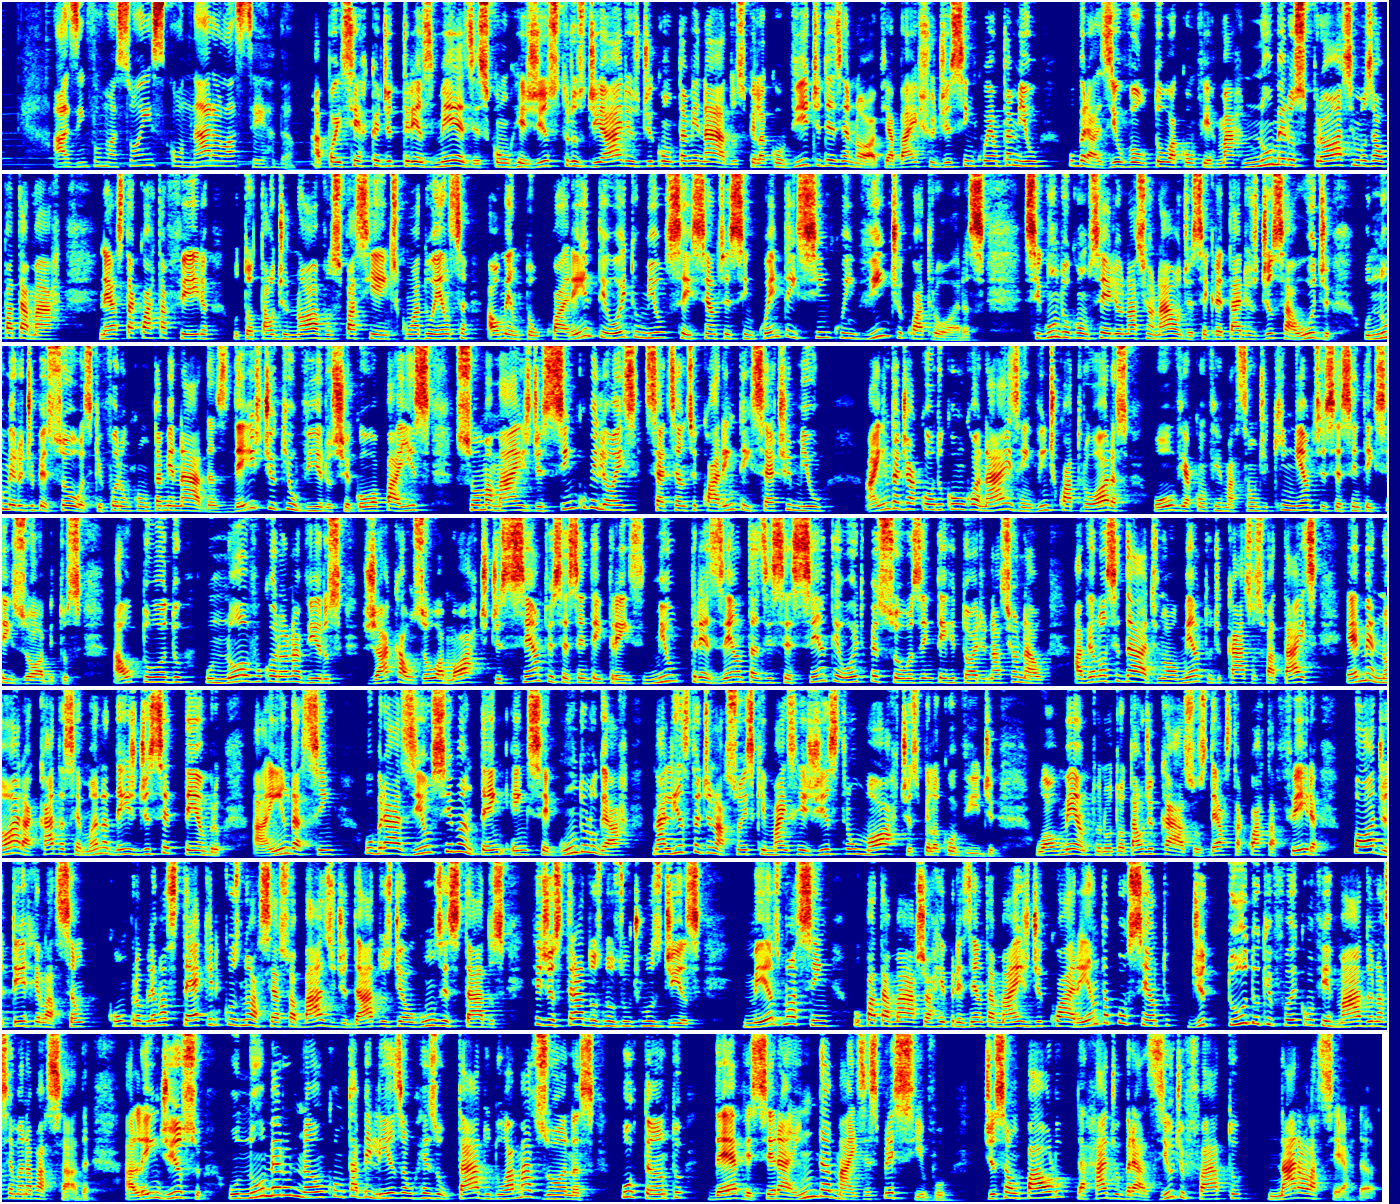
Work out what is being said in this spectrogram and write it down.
As informações com Nara Lacerda. Após cerca de três meses com registros diários de contaminados pela Covid-19 abaixo de 50 mil, o Brasil voltou a confirmar números próximos ao patamar. Nesta quarta-feira, o total de novos pacientes com a doença aumentou 48.655 em 24 horas. Segundo o Conselho Nacional de Secretários de Saúde, o número de pessoas que foram contaminadas desde que o vírus chegou ao país soma mais de 5 milhões 747 mil. Ainda de acordo com o CONAS, em 24 horas houve a confirmação de 566 óbitos. Ao todo, o novo coronavírus já causou a morte de 163.368 pessoas em território nacional. A velocidade no aumento de casos fatais é menor a cada semana desde setembro. Ainda assim, o Brasil se mantém em segundo lugar na lista de nações que mais registram mortes pela Covid. O aumento no total de casos desta quarta-feira pode ter relação com problemas técnicos no acesso à base de dados de alguns estados registrados nos últimos dias. Mesmo assim, o patamar já representa mais de 40% de tudo que foi confirmado na semana passada. Além disso, o número não contabiliza o resultado do Amazonas, portanto, deve ser ainda mais expressivo. De São Paulo, da Rádio Brasil de Fato, Nara Lacerda.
